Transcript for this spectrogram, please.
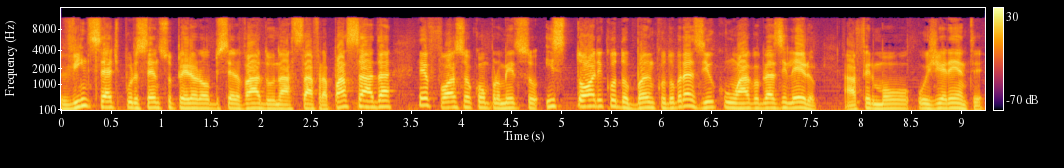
27% superior ao observado na safra passada, reforça o compromisso histórico do Banco do Brasil com o agro brasileiro, afirmou o gerente.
